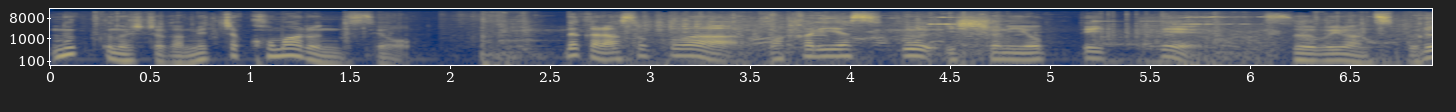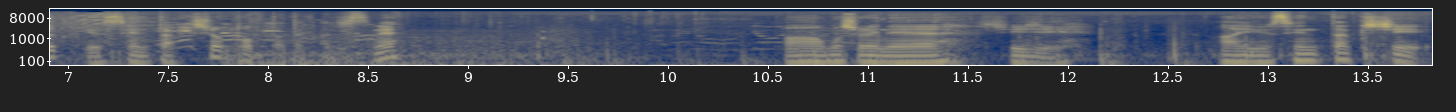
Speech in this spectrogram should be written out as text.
ヌックの人がめっちゃ困るんですよ。だからあそこは分かりやすく一緒に寄っていって数 V1 作るっていう選択肢を取ったって感じですね。ああ面白いね CG ああいう選択肢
